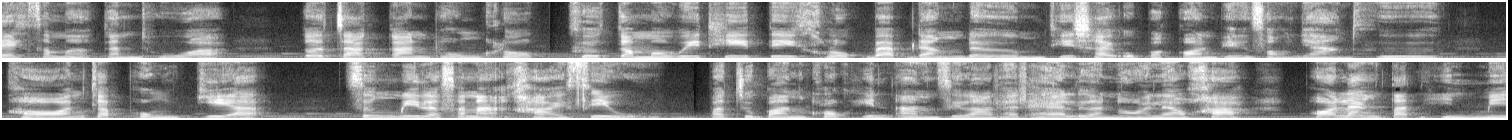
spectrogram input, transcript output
ล็กๆ เสมอกันทั่ว เกิดจากการพงครก คือกรรมวิธีตีครกแบบดั้งเดิมที่ใช้อุปกรณ์เพียงสองอย่างคือค้อนกับพงเกี้ย ซึ่งมีลักษณะคล้ายสิว ปัจจุบันครกหินอ่างศิลาแท้ๆเหลือน้อยแล้วค่ะ เพราะแหล่งตัดหินมี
